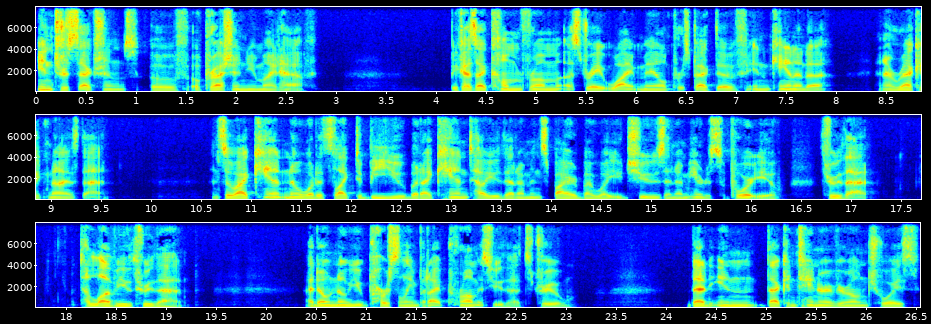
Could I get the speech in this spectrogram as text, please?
intersections of oppression you might have. Because I come from a straight white male perspective in Canada and I recognize that. And so I can't know what it's like to be you, but I can tell you that I'm inspired by what you choose and I'm here to support you through that, to love you through that. I don't know you personally, but I promise you that's true that in that container of your own choice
